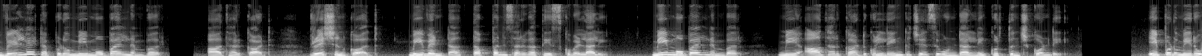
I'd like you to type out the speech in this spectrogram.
వెళ్ళేటప్పుడు మీ mobile number Aadhaar card ration card మీ వెంట తప్పనిసరిగా తీసుకువెళ్ళాలి. మీ మొబైల్ నెంబర్ మీ ఆధార్ కార్డుకు లింక్ చేసి ఉండాలని గుర్తుంచుకోండి. ఇప్పుడు మీరు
